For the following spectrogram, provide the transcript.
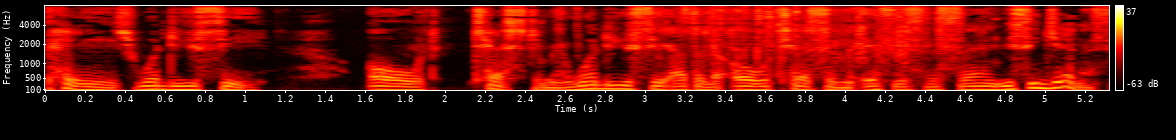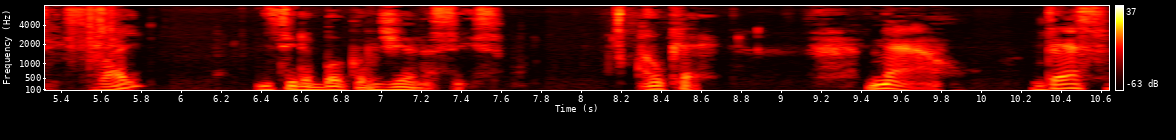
page, what do you see? Old Testament. What do you see after the Old Testament? If it's the same, you see Genesis, right? You see the book of Genesis. Okay. Now, that's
